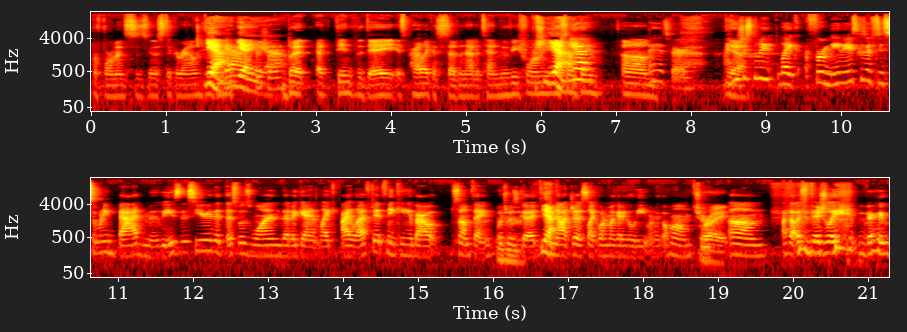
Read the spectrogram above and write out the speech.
performance is going to stick around. Yeah, Yeah, yeah, yeah, for yeah. sure. But at the end of the day, it's probably like a seven out of ten movie for me Yeah. or Yeah. something. I think Um, that's fair. I think it's just gonna be like for me, maybe it's because I've seen so many bad movies this year that this was one that again, like I left it thinking about something, which was Mhm. good, Yeah. and not just like what am I gonna go eat when I go home. right. Um, I thought it was visually very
